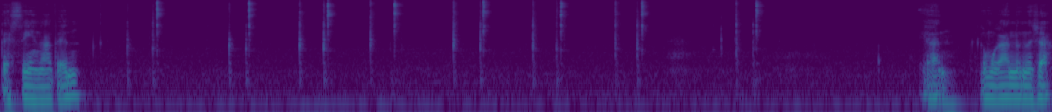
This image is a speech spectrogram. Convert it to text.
Testingin natin. Yan, gumagana na siya.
